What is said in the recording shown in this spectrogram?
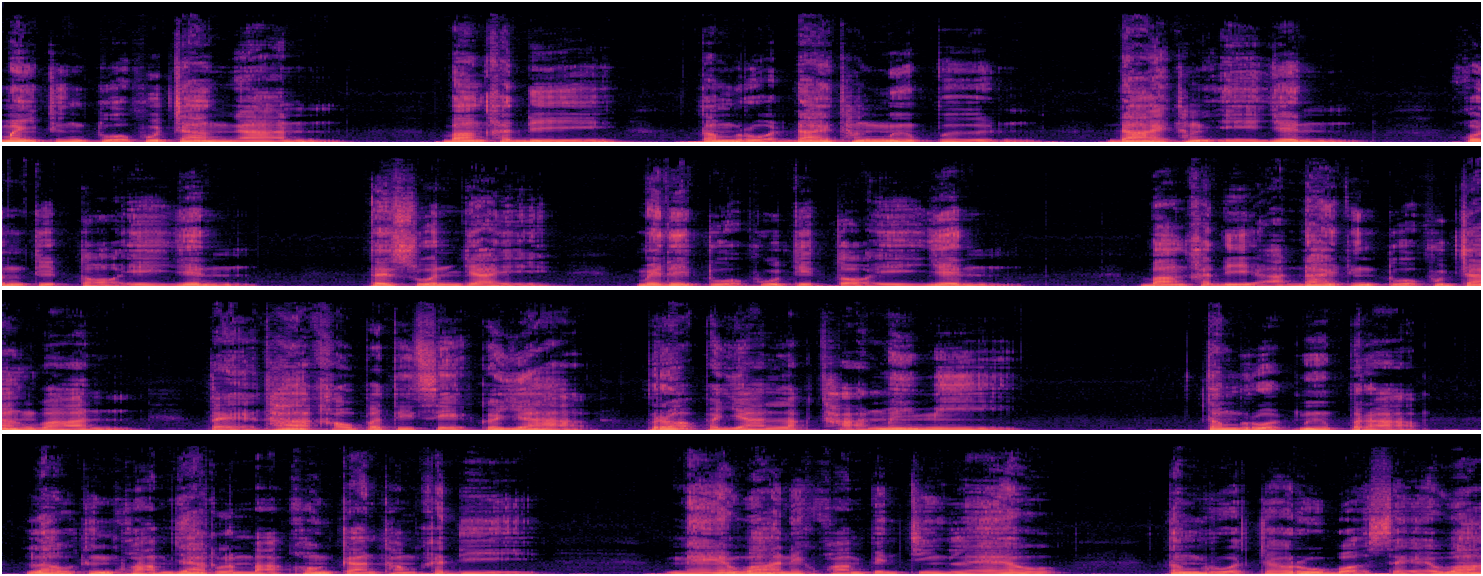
ไม่ถึงตัวผู้จ้างงาน บางคดีตำรวจได้ทั้งมือปืน ได้ทั้งเอเย่น คนติดต่อเอเย่นแต่ส่วนใหญ่ไม่ได้ตัวผู้ติดต่อเอเย่นบางคดีอาจได้ถึงตัวผู้จ้างวาน แต่ถ้าเขาปฏิเสธก็ยาก เพราะพยานหลักฐานไม่มี ตำรวจมือปราบ เล่าถึงความยากลำบากของการทำคดี แม้ว่าในความเป็นจริงแล้ว ตำรวจจะรู้เบาะแสว่า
